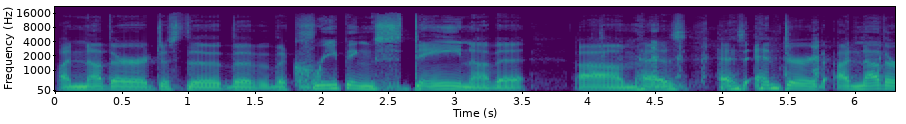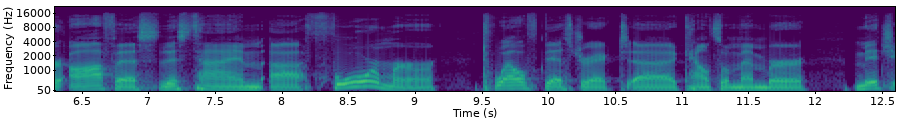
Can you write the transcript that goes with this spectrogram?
Another, just the the the creeping stain of it um, has has entered another office. This time, uh, former 12th district uh, council member Mitch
